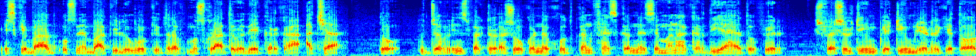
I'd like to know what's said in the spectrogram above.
इसके बाद उसने बाकी लोगों की तरफ़ मुस्कुराते हुए देखकर कहा अच्छा तो, तो जब इंस्पेक्टर अशोकन ने खुद कन्फेस करने से मना कर दिया है तो फिर स्पेशल टीम के टीम लीडर के तौर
